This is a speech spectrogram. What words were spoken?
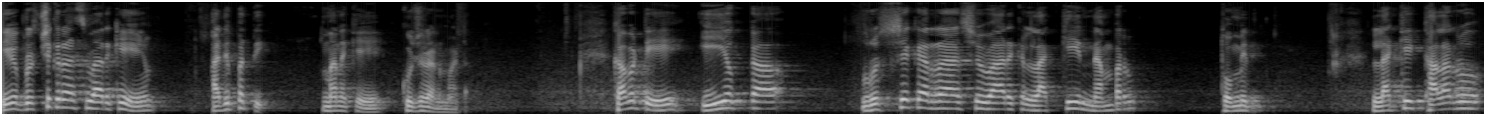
ఈ వృశ్చిక రాశి వారికి అధిపతి మనకి కుజుడు అనమాట కాబట్టి ఈ యొక్క వృశ్చిక రాశి వారికి లక్కీ నెంబరు తొమ్మిది. Lucky colour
